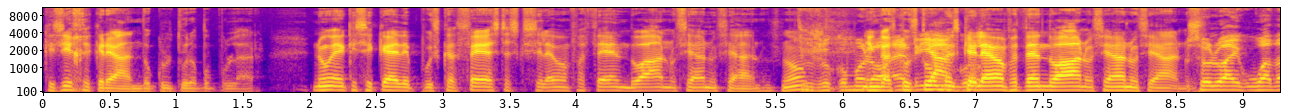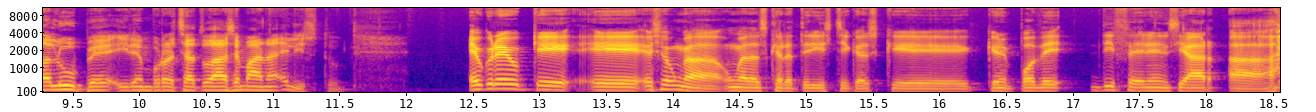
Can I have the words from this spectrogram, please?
que sigue creando cultura popular non é que se quede pois que as festas que se levan facendo anos e anos e anos, non? Incluso como Nin no, as costumes Riango, que levan facendo anos e anos e anos. Solo hai Guadalupe, ir emborrachar toda a semana e listo. Eu creo que eh, esa é unha, unha das características que, que pode diferenciar a,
